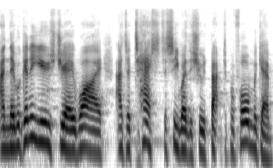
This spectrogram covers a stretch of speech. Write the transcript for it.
and they were going to use GAY as a test to see whether she was back to perform again.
